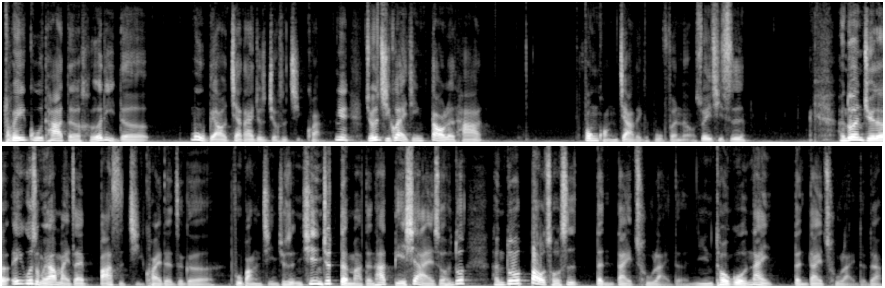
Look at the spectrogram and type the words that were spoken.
推估它的合理的目标价大概就是九十几块，因为九十几块已经到了它。疯狂价的一个部分了，所以其实很多人觉得，诶，为什么要买在八十几块的这个富邦金？就是你其实你就等嘛，等它跌下来的时候，很多很多报酬是等待出来的，你透过耐等待出来的，对吧？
